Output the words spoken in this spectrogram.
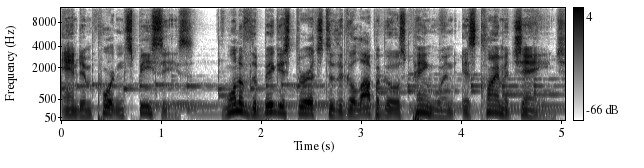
and important species. One of the biggest threats to the Galapagos penguin is climate change.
